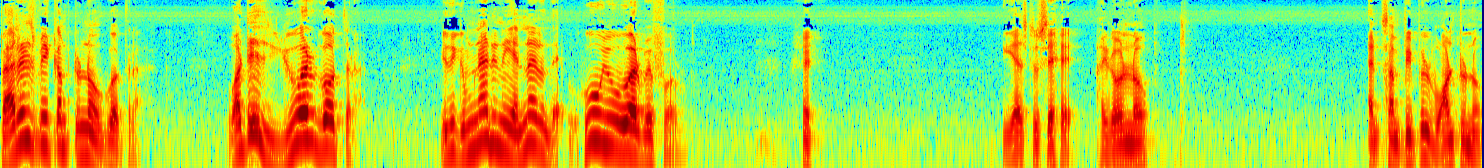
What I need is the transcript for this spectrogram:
parents we come to know Gotra. What is your Gotra? இதுக்கு முன்னாடி நீ என்ன இருந்த who you were before he has to say I don't know And some people want to know.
